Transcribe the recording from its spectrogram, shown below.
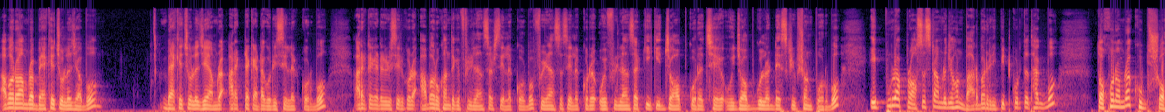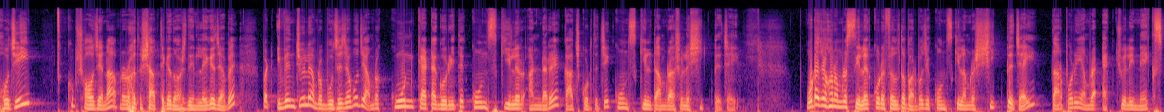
আবারও আমরা ব্যাকে চলে যাব। ব্যাকে চলে যেয়ে আমরা আরেকটা ক্যাটাগরি সিলেক্ট করব। আরেকটা ক্যাটাগরি সিলেক্ট করে আবার ওখান থেকে ফ্রিল্যান্সার সিলেক্ট করব। ফ্রিল্যান্সার সিলেক্ট করে ওই ফ্রিল্যান্সার কী কী জব করেছে, ওই জবগুলোর ডেসক্রিপশন পড়ব। এই পুরো প্রসেসটা আমরা যখন বারবার রিপিট করতে থাকব, তখন আমরা খুব সহজেই খুব সহজে না, আপনার হয়তো সাত থেকে দশ দিন লেগে যাবে বাট ইভেনচুয়ালি আমরা বুঝে যাব যে আমরা কোন ক্যাটাগরিতে কোন স্কিলের আন্ডারে কাজ করতে চাই, কোন স্কিলটা আমরা আসলে শিখতে চাই। ওটা যখন আমরা সিলেক্ট করে ফেলতে পারব যে কোন স্কিল আমরা শিখতে চাই, তারপরেই আমরা অ্যাকচুয়ালি নেক্সট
